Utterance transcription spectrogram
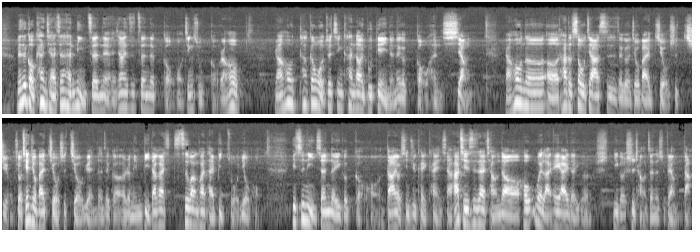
那只狗看起来真的很拟真诶，很像一只真的狗哦，金属狗，然后。然后它跟我最近看到一部电影的那个狗很像，然后呢，呃，它的售价是这个九百九十九九千九百九十九元的这个人民币，大概四万块台币左右哦。一只拟真的一个狗哦，大家有兴趣可以看一下。它其实是在强调后未来 AI 的一个一个市场真的是非常大，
